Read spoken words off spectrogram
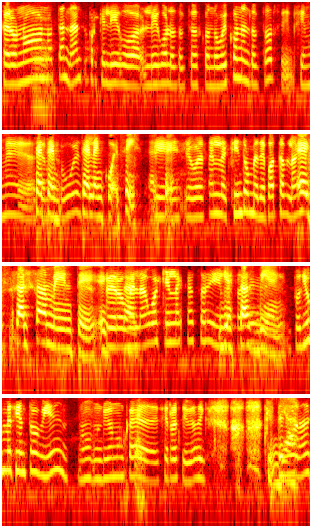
pero no no tan alto porque le digo, le digo a los doctores, cuando voy con el doctor, sí, sí me... Se, te, te la sí. Sí, Digo, es el síndrome de bata blanca. Exactamente. pero me la hago aquí en la casa y... Y estás bien. Pues yo me siento bien. yo nunca he recibido así, que tengo ya.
